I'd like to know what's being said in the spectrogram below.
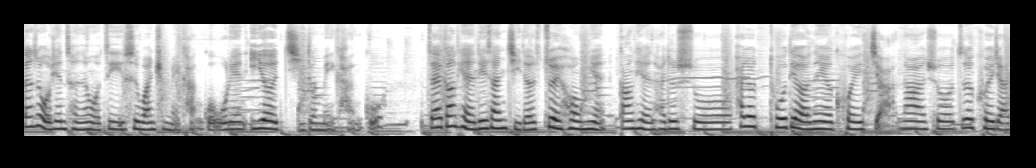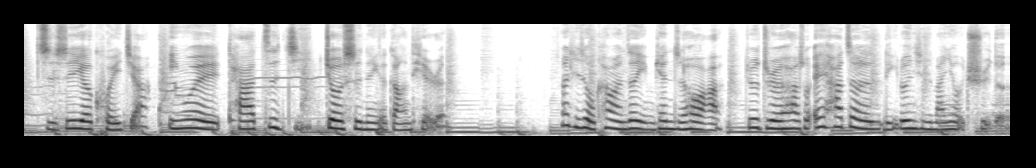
但是我先承认我自己是完全没看过，我连一二集都没看过。在《钢铁人》第三集的最后面，钢铁人他就说，他就脱掉了那个盔甲，那说这个盔甲只是一个盔甲，因为他自己就是那个钢铁人。那其实我看完这影片之后啊，就觉得他说，哎，他这理论其实蛮有趣的。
